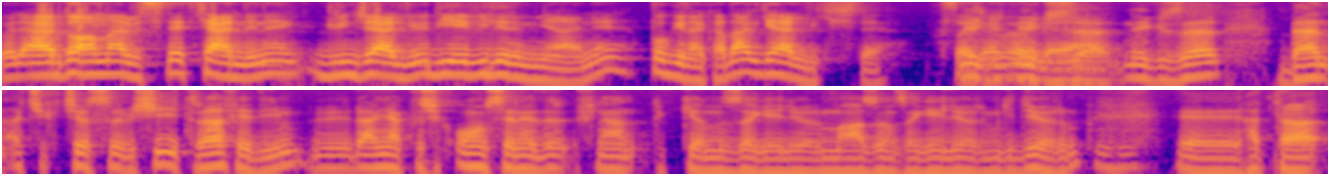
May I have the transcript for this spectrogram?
böyle Erdoğanlar bisiklet kendini güncelliyor diyebilirim yani. Bugüne kadar geldik işte. Ne, Kısaca ne güzel, yani. ne güzel. Ben açıkçası bir şey itiraf edeyim. Ee, Ben yaklaşık 10 senedir falan dükkanınıza geliyorum, mağazanıza geliyorum, gidiyorum. Ee, hatta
